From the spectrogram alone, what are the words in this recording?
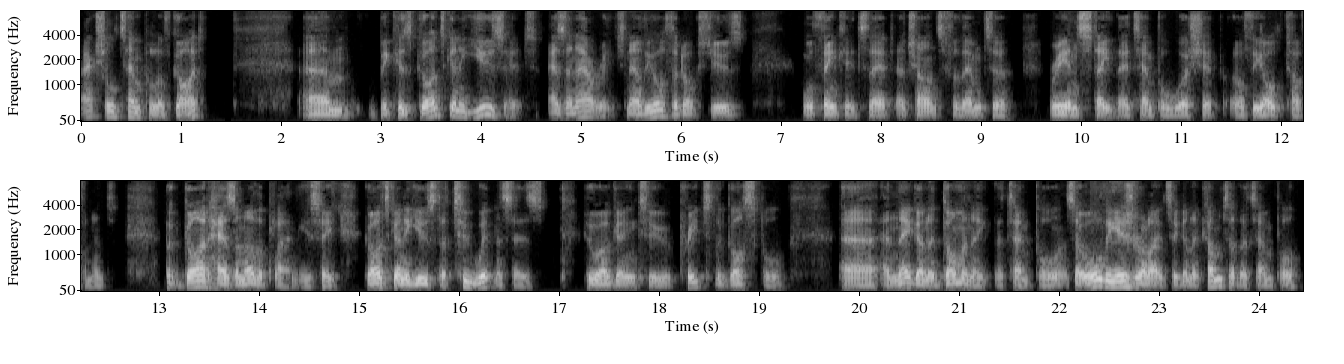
actual temple of God. Um, because God's going to use it as an outreach. Now, the Orthodox Jews will think it's that a chance for them to reinstate their temple worship of the old covenant. But God has another plan, you see. God's going to use the two witnesses who are going to preach the gospel uh, and they're going to dominate the temple. So all the Israelites are going to come to the temple,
